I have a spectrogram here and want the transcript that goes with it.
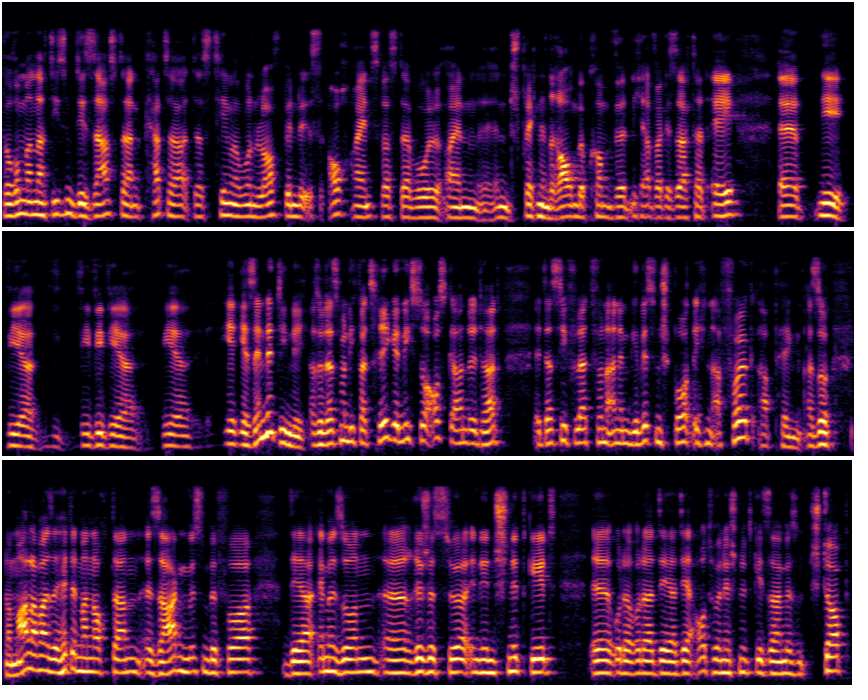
warum man nach diesem Desaster in Katar das Thema One Love Binde ist auch eins, was da wohl einen entsprechenden Raum bekommen wird, nicht einfach gesagt hat, ey, äh, nee, wir, wie, wie, wir, wir, ihr, ihr sendet die nicht. Also, dass man die Verträge nicht so ausgehandelt hat, äh, dass sie vielleicht von einem gewissen sportlichen Erfolg abhängen. Also, normalerweise hätte man noch dann äh, sagen müssen, bevor der Amazon-Regisseur in den Schnitt geht äh, oder, oder der, der Autor in den Schnitt geht, sagen müssen, stopp,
